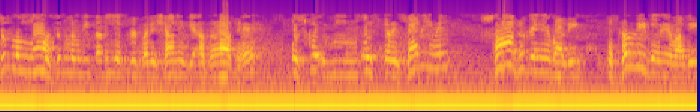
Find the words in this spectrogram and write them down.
صلی اللہ علیہ وسلم کی طبیعت میں پریشانی کے اثرات ہے اس کو، اس پریشانی میں ساتھ دینے والی تسلی دینے والی،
